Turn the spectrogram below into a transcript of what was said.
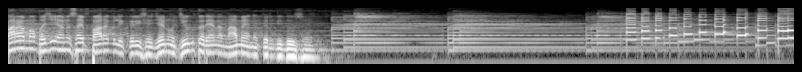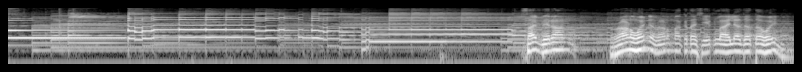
પારામાં ભજી અને સાહેબ પારગલી કરી છે. જેનું જીવતર એના નામે એને કરી દીધું છે. સાહેબ, વેરાન રણ હોય ને, રણમાં કદાચ એકલા હાલ્યા જતા હોય ને.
